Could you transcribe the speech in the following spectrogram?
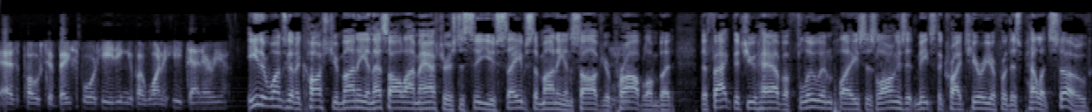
as opposed to baseboard heating if I want to heat that area? either one's going to cost you money, and that's all I'm after is to see you save some money and solve your problem. But the fact that you have a flue in place, as long as it meets the criteria for this pellet stove,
